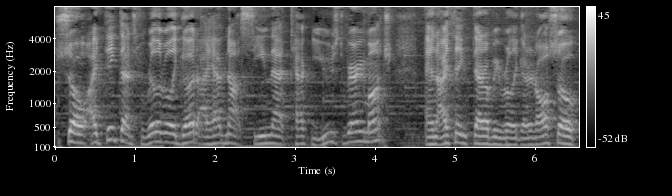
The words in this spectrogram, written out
So I think that's really really good. I have not seen that tech used very much, and I think that'll be really good. And also,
